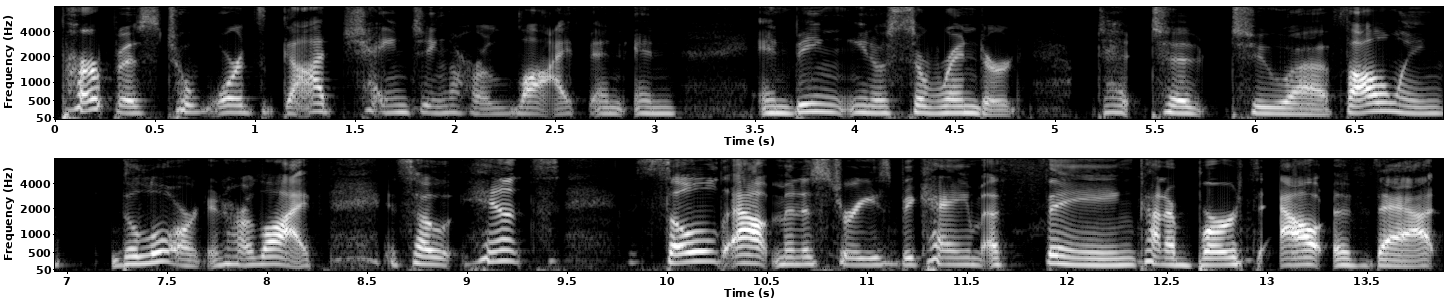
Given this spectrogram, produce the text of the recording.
purpose towards God changing her life and and and being you know surrendered to to, to uh, following the Lord in her life. And so, hence, sold out ministries became a thing, kind of birthed out of that.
